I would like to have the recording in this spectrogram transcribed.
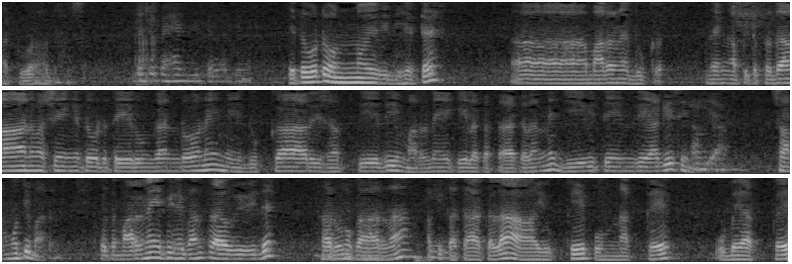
අටුවා අදහස. එතකොට ඔන්න ඔය විදිහට මරණ දුක. දැන් අපිට ප්‍රධාන වශයෙන් එතවට තේරුම් ගණ්ඩෝනේ මේ දුක්කාරි ශක්තියේදී මරණය කියල කතා කරන්නේ ජීවිතේන්ද්‍රයාගේ සිහියා. සම්මුති. මරණ. ට මරණය පිළිබඳ විවිධ කරුණු කාරණා අපි කතා කලා ආයුක්කය පුන්නක්කය උභයක්කය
